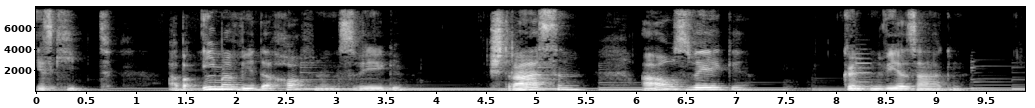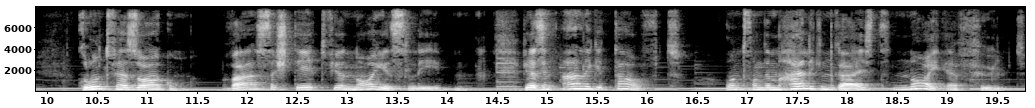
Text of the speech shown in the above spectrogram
Es gibt aber immer wieder Hoffnungswege, Straßen, Auswege, könnten wir sagen. Grundversorgung, Wasser steht für neues Leben. Wir sind alle getauft und von dem Heiligen Geist neu erfüllt.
